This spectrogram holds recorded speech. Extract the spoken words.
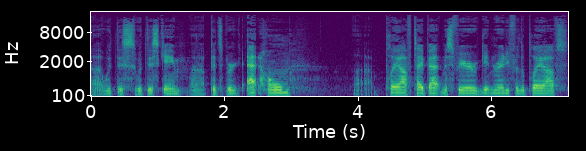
uh, with this with this game. Uh, Pittsburgh at home, uh, playoff type atmosphere, getting ready for the playoffs.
